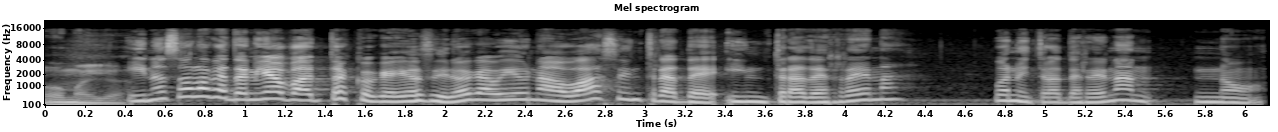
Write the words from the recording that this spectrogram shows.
Oh my God. Y no solo que tenía pactos con ellos, sino que había una base intrate- intraterrena. Bueno, intraterrena no.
